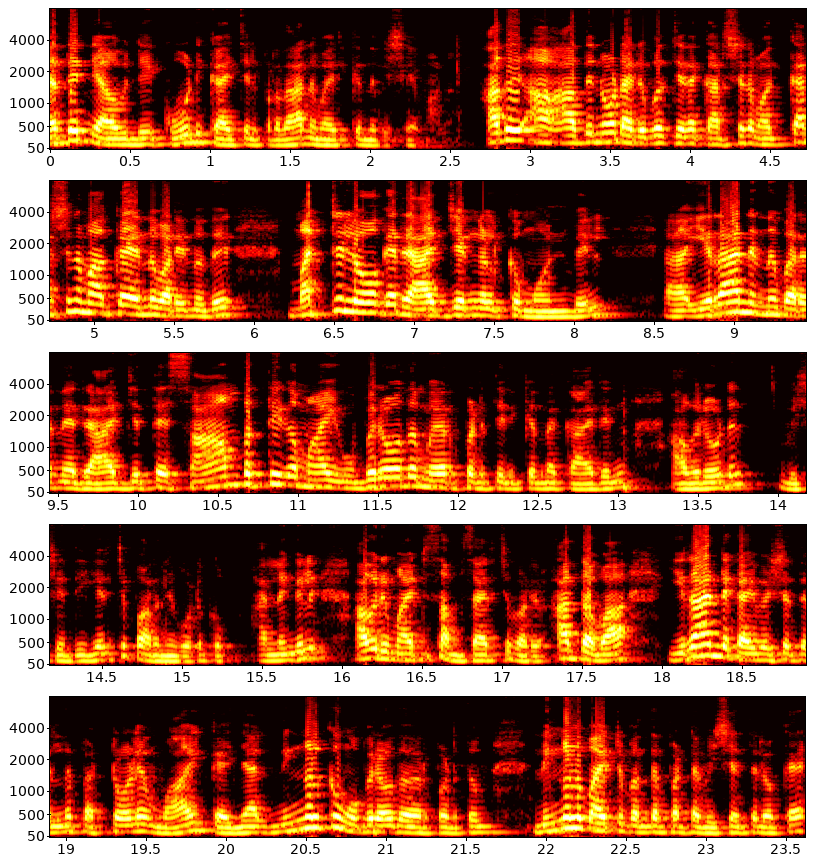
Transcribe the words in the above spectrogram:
നെതന്യാവിന്റെയും കൂടിക്കാഴ്ചയിൽ പ്രധാനമായിരിക്കുന്ന വിഷയമാണ്. അത് അതിനോടനുബന്ധിച്ച് കർശനമാക്കി കർശനമാക്കുക എന്ന് പറയുന്നത് മറ്റ് ലോക രാജ്യങ്ങൾക്ക് മുൻപിൽ ഇറാൻ എന്ന് പറയുന്ന രാജ്യത്തെ സാമ്പത്തികമായി ഉപരോധം ഏർപ്പെടുത്തിയിരിക്കുന്ന കാര്യം അവരോട് വിശദീകരിച്ച് പറഞ്ഞു കൊടുക്കും. അല്ലെങ്കിൽ അവരുമായിട്ട് സംസാരിച്ച് പറയും. അഥവാ ഇറാന്റെ കൈവശത്തിൽ നിന്ന് പെട്രോളിയം വാങ്ങിക്കഴിഞ്ഞാൽ നിങ്ങൾക്കും ഉപരോധം ഏർപ്പെടുത്തും. നിങ്ങളുമായിട്ട് ബന്ധപ്പെട്ട വിഷയത്തിലൊക്കെ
